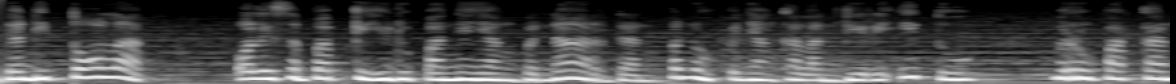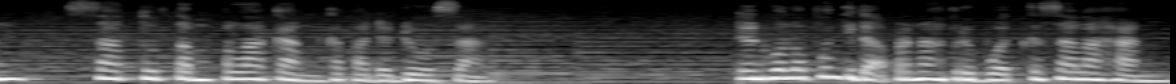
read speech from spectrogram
dan ditolak oleh sebab kehidupannya yang benar dan penuh penyangkalan diri itu merupakan satu tempelakan kepada dosa. Dan walaupun tidak pernah berbuat kesalahan,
